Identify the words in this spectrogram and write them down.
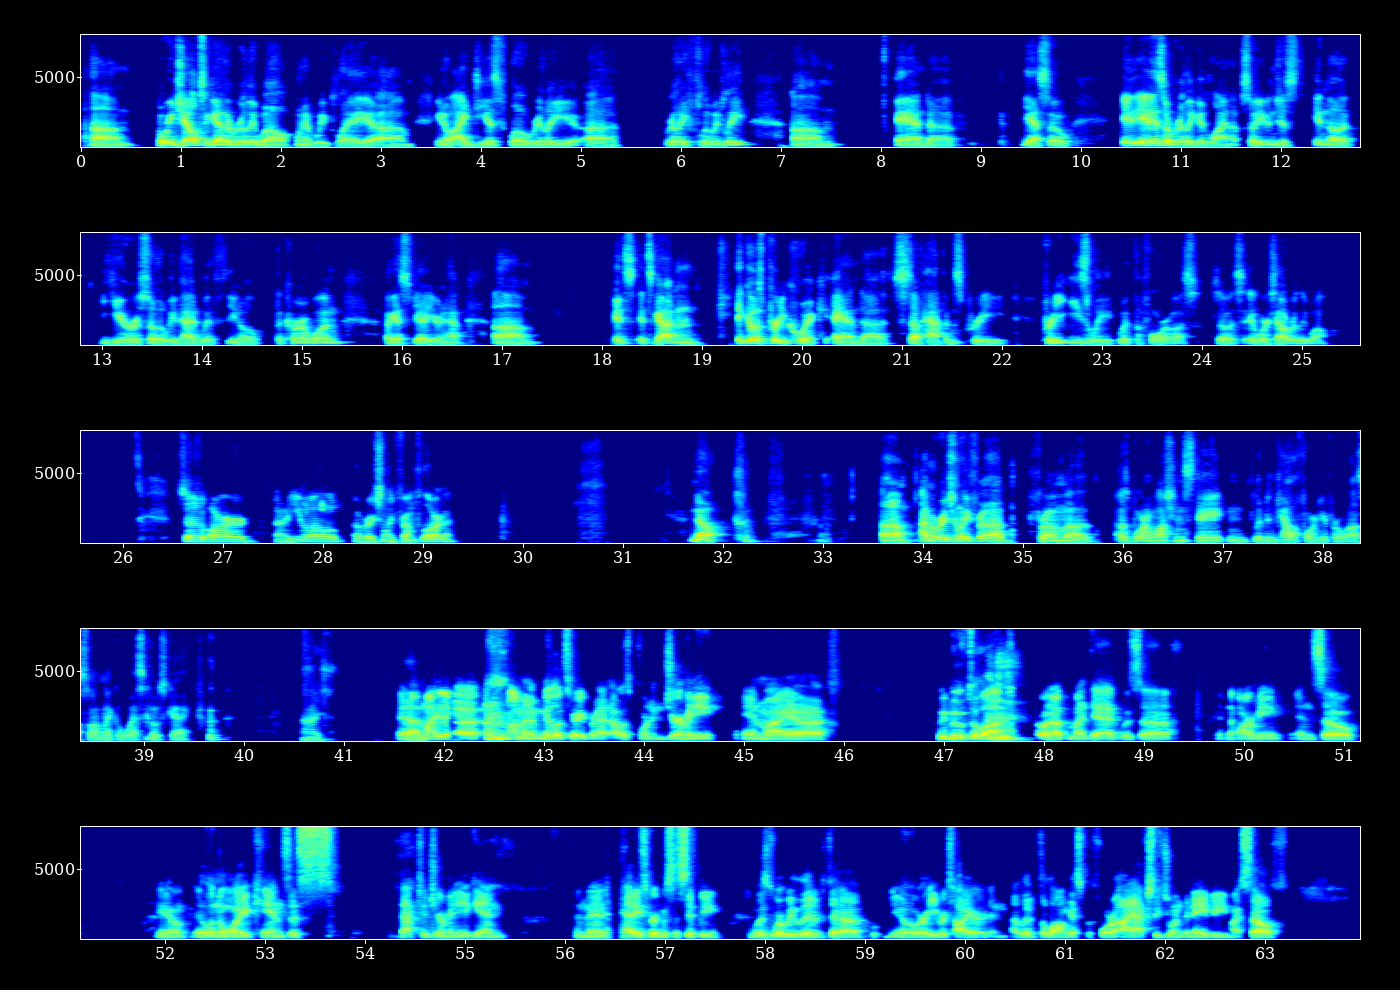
um, but we gel together really well whenever we play. Um, you know, ideas flow really, uh, really fluidly. Um, and uh, yeah, so it, it is a really good lineup. So even just in the year or so that we've had with you know the current one, I guess yeah, year and a half. Um, it's it's gotten it goes pretty quick and uh, stuff happens pretty pretty easily with the four of us. So it's it works out really well. So are are you all originally from Florida? No. um, I'm originally from, from uh, I was born in Washington State and lived in California for a while, so I'm like a West Coast guy. nice. Yeah, my uh, I'm in a military brat. I was born in Germany, and my uh, we moved a lot growing up. My dad was uh, in the army, and so you know Illinois, Kansas, back to Germany again, and then Hattiesburg, Mississippi, was where we lived, uh, you know, where he retired. And I lived the longest before I actually joined the Navy myself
